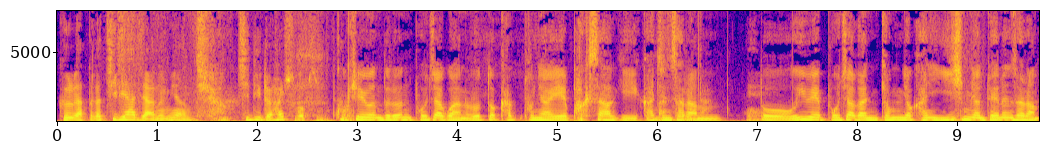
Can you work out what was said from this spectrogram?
그걸 갖다가 질의하지 않으면 참. 질의를 할 수가 없습니다. 국회의원들은 보좌관으로 또 각 분야의 박사학위 가진 맞습니다. 사람 예. 또 의회 보좌관 경력 한 20년 되는 사람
